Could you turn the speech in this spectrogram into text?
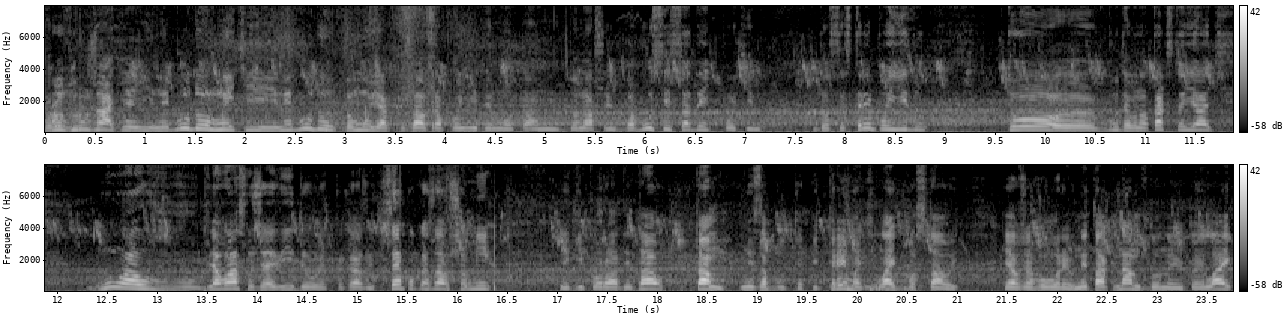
розгружати я її не буду, мити її не буду, тому як завтра поїдемо там до нашої бабусі садить, потім до сестри поїду, то е, буде вона так стоять. Ну а для вас вже відео, як то кажуть, все показав, що міг, які поради дав. Там не забудьте підтримати, лайк поставити. Я вже говорив, не так нам з Доною той лайк,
